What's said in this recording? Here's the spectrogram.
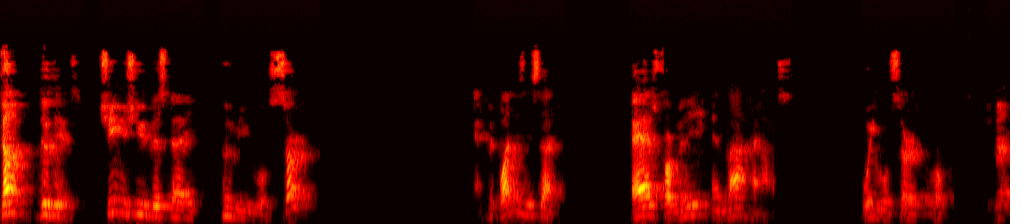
Don't do this. Choose you this day whom you will serve. What does he say? As for me and my house, we will serve the Lord. Amen.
